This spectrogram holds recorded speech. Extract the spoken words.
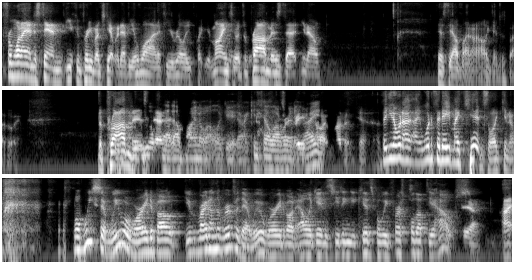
from what I understand you can pretty much get whatever you want if you really put your mind to it the problem is that you know there's the albino alligators by the way the problem is that that albino alligator. I can tell already, right? Oh, I love it. Yeah, but you know what? I, I, what if it ate my kids? Like you know, Well, we said we were worried about you right on the river there. We were worried about alligators eating your kids when we first pulled up to your house. Yeah. I,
